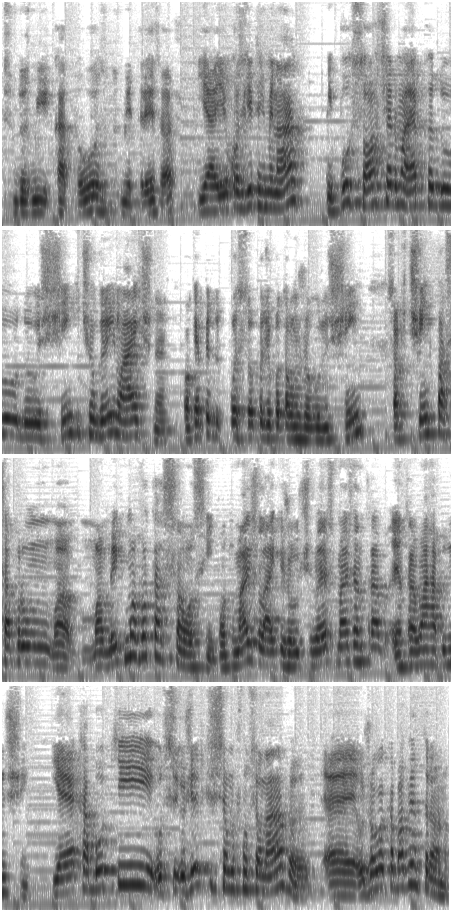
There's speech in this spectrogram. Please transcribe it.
Isso em 2014, 2013, eu acho. E aí eu consegui terminar e por sorte era uma época do, do Steam que tinha o Green Light, né? Qualquer pessoa podia botar um jogo no Steam, só que tinha que passar por uma, uma meio que uma votação, assim. Quanto mais like o jogo tivesse, mais entrava, entrava mais rápido no Steam. E aí acabou que o, o jeito que o sistema funcionava, é, o jogo acabava entrando.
